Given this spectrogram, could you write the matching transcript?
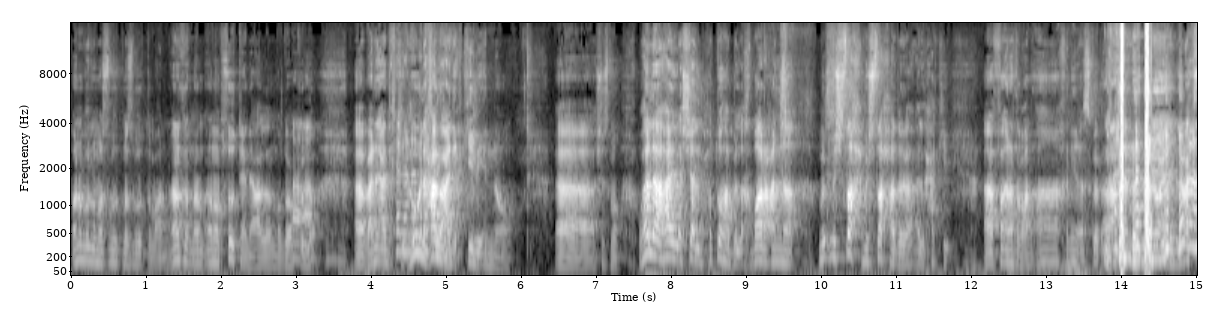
وأنا بقول له مزبوط مزبوط طبعا. أنا مبسوط يعني على الموضوع آه، كله. آه. آه بعدين قاعد يحكي هو لحاله قاعد يحكي لي إنه آه شو اسمه. وهلأ هاي الأشياء اللي بحطوها بالأخبار عنا مش صح مش صح هذا الحكي. آه فأنا طبعا آه خليني أسكت. أنا عشان النوع اللي بالعكس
